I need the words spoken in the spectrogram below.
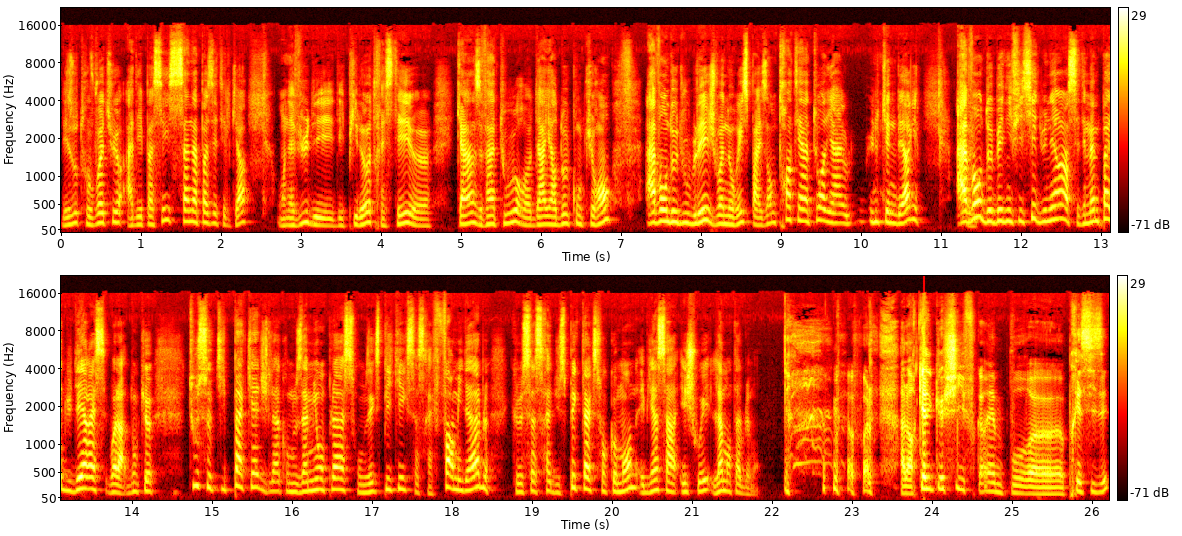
les autres voitures à dépasser. Ça n'a pas été le cas. On a vu des, des pilotes rester euh, 15, 20 tours derrière d'autres concurrents avant de doubler. Je vois Norris, par exemple, 31 tours derrière Hülkenberg avant oui. de bénéficier d'une erreur. C'était même pas du DRS. Voilà. Donc, euh, tout ce petit package là qu'on nous a mis en place, on nous expliquait que ça serait formidable, que ça serait du spectacle sur commande, eh bien, ça a échoué lamentablement. voilà. Alors quelques chiffres quand même pour euh, préciser.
